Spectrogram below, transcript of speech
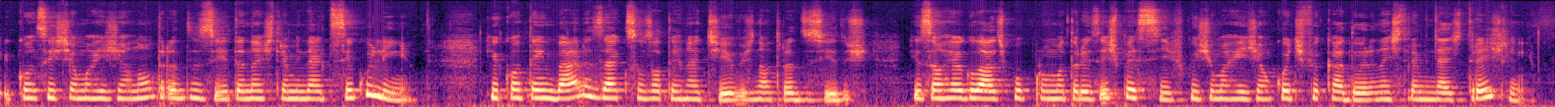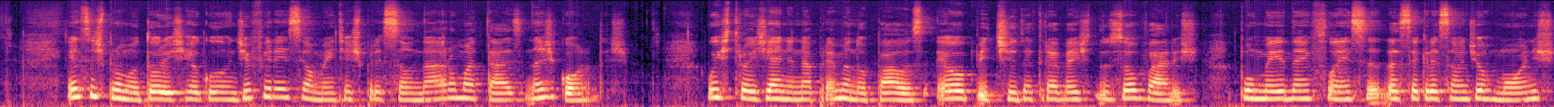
e consiste em uma região não traduzida na extremidade 5' que contém vários exons alternativos não traduzidos que são regulados por promotores específicos de uma região codificadora na extremidade 3'. Esses promotores regulam diferencialmente a expressão da aromatase nas gônadas. O estrogênio na pré-menopausa é obtido através dos ovários, por meio da influência da secreção de hormônios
